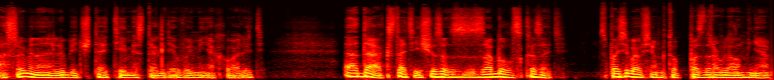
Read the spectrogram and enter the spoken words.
Особенно она любит читать те места, где вы меня хвалите. А, да, кстати, еще за- забыл сказать. Спасибо всем, кто поздравлял меня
